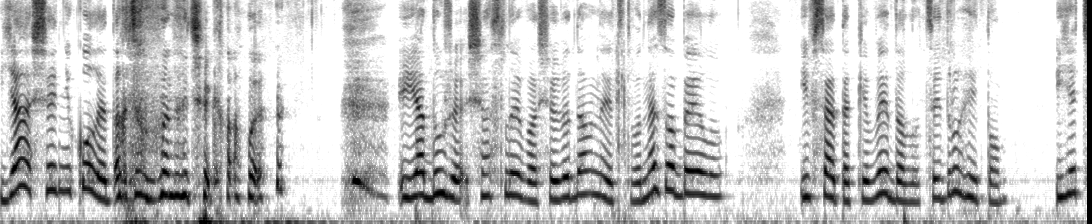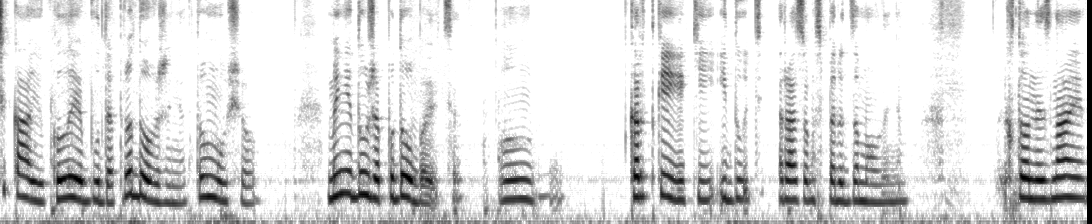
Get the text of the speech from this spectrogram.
Я ще ніколи так довго не чекала. І я дуже щаслива, що видавництво не забило і все-таки видало цей другий том. І я чекаю, коли буде продовження, тому що мені дуже подобаються картки, які йдуть разом з передзамовленням. Хто не знає,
